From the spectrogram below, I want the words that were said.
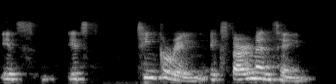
It's it's tinkering, experimenting,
